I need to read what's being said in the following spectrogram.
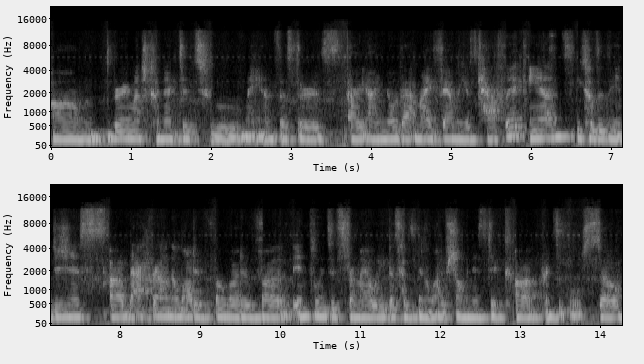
Um, very much connected to my ancestors. I, I know that my family is Catholic, and because of the indigenous uh, background, a lot of a lot of uh, influences from my abuelitas has been a lot of shamanistic uh, principles. So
